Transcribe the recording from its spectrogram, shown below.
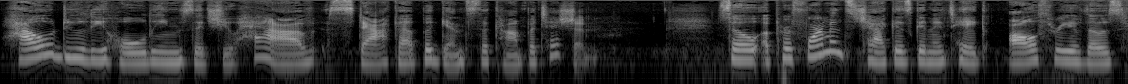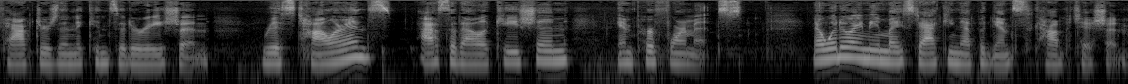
how do the holdings that you have stack up against the competition? So, a performance check is going to take all three of those factors into consideration risk tolerance, asset allocation, and performance. Now, what do I mean by stacking up against the competition?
